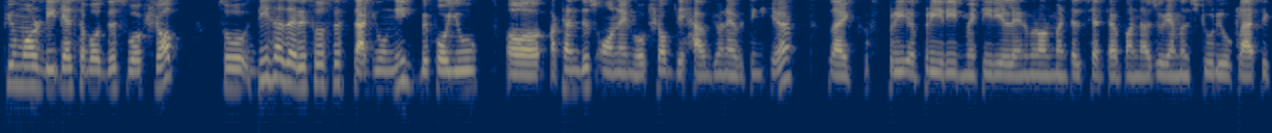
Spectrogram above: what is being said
few more details about this workshop. So these are the resources that you need before you uh, attend this online workshop. They have given everything here like pre, pre-read material, environmental setup and Azure ML Studio Classic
